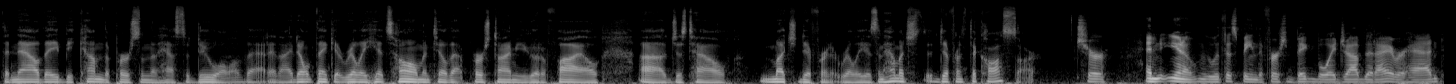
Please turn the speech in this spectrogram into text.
that now they become the person that has to do all of that. And I don't think it really hits home until that first time you go to file uh, just how much different it really is and how much different the costs are. Sure. And, you know, with this being the first big boy job that I ever had,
